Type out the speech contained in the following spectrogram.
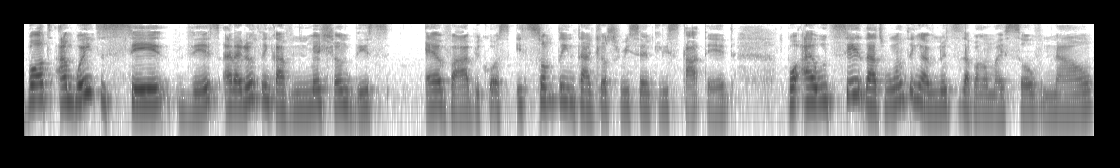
but I'm going to say this, and I don't think I've mentioned this ever because it's something that just recently started. But I would say that one thing I've noticed about myself now,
